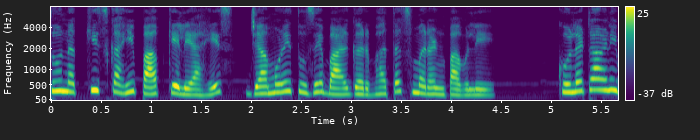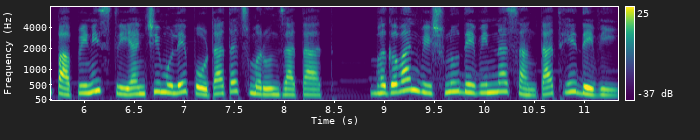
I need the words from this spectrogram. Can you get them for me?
तू नक्कीच काही पाप केले आहेस ज्यामुळे तुझे बाळ गर्भातच मरण पावले. कुलटा आणि पापिणी स्त्रियांची मुले पोटातच मरून जातात. भगवान विष्णू देवींना सांगतात हे देवी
